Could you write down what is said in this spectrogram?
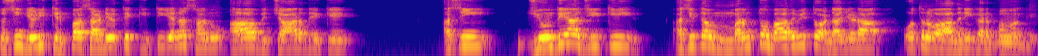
ਤੁਸੀਂ ਜਿਹੜੀ ਕਿਰਪਾ ਸਾਡੇ ਉੱਤੇ ਕੀਤੀ ਹੈ ਨਾ, ਸਾਨੂੰ ਆ ਵਿਚਾਰ ਦੇ ਕੇ ਅਸੀਂ ਜਿਉਂਦਿਆਂ ਜੀ ਕੀ, ਅਸੀਂ ਤਾਂ ਮਰਨ ਤੋਂ ਬਾਅਦ ਵੀ ਤੁਹਾਡਾ ਜਿਹੜਾ ਉਹ ਧੰਨਵਾਦ ਨਹੀਂ ਕਰ ਪਾਵਾਂਗੇ।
